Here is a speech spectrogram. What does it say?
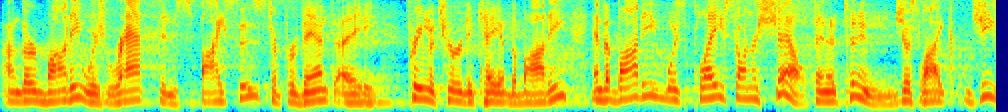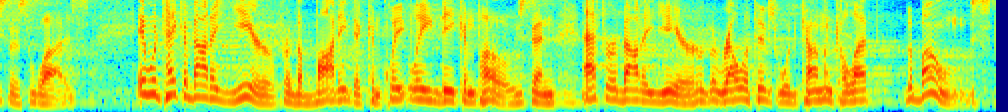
uh, their body was wrapped in spices to prevent a premature decay of the body, and the body was placed on a shelf in a tomb, just like Jesus was. It would take about a year for the body to completely decompose, and after about a year, the relatives would come and collect the bones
